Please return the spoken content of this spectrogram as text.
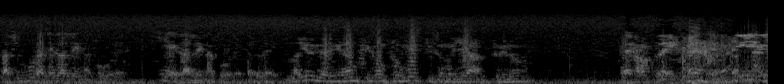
la figura dell'allenatore? Chi è l'allenatore per lei? Ma io direi che anticonformisti sono gli altri, no? Eh, però lei niente ritiri,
